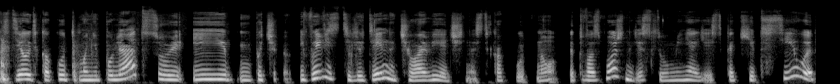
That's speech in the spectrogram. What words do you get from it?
сделать какую-то манипуляцию и, и вывести людей на человечность какую-то. Но это возможно, если у меня есть какие-то силы,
